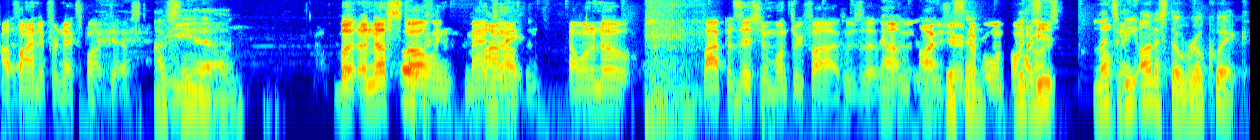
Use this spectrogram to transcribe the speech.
I'll find it for next podcast. I've seen that one. But enough stalling, Matt all right. Johnson. I want to know by position one through five. Who's the Now, who, all right, who's your number one point guard? these Let's Okay. be honest though, real quick.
